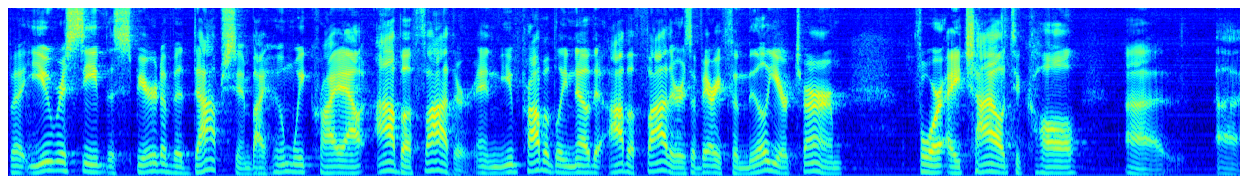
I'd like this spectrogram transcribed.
but you received the spirit of adoption by whom we cry out, Abba, Father. And you probably know that Abba, Father is a very familiar term for a child to call uh, uh,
